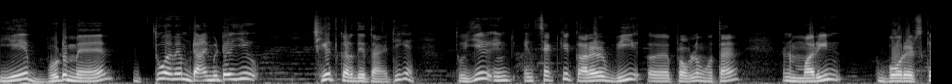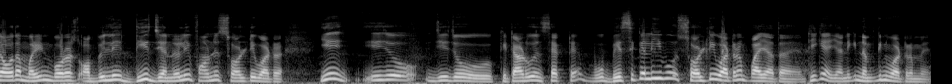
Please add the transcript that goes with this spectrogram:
ये वुड में टू एम एम डायमीटर ये छेद कर देता है, ठीक है? तो ये इंसेक्ट के कारण भी प्रॉब्लम होता है। एंड मरीन बोरेट्स क्या होता है? Marine borers obviously this generally found in salty water ये ये जो ये जो कीटाणु इंसेक्ट है, वो बेसिकली वो सॉल्टी वाटर में पाया जाता है, ठीक है? यानी कि नमकीन वाटर में।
